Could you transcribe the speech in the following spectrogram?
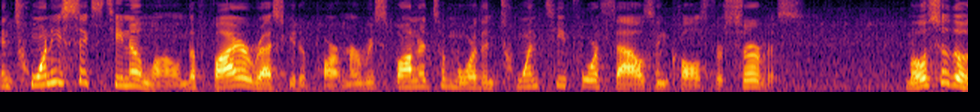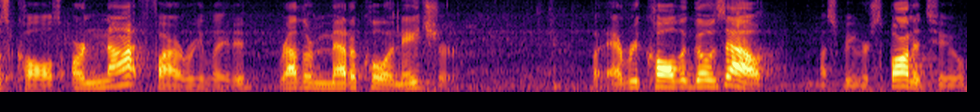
In 2016 alone, the Fire Rescue Department responded to more than 24,000 calls for service. Most of those calls are not fire related, rather medical in nature. But every call that goes out must be responded to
